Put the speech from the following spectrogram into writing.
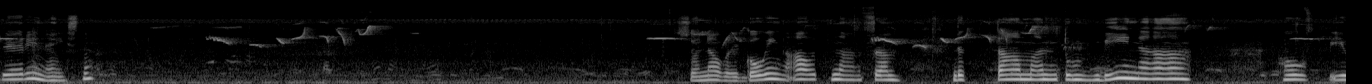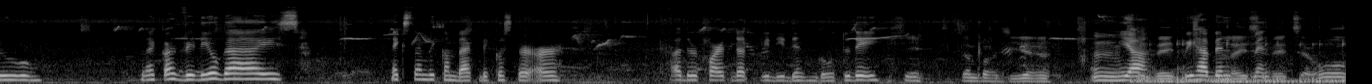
very nice no? So now we're going out na from the Taman Tumbina. Hope you like our video guys. Next time we come back because there are other part that we didn't go today. See somebody uh, um yeah we haven't went It. So all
